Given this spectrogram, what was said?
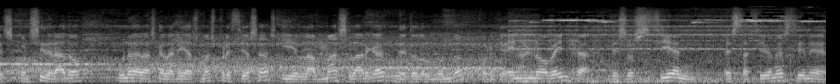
Es considerado una de las galerías más preciosas y la más larga de todo el mundo, porque en 90 de sus 100 estaciones tiene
